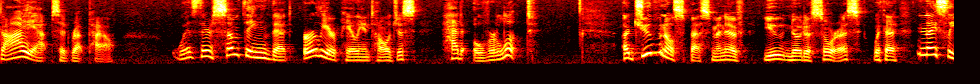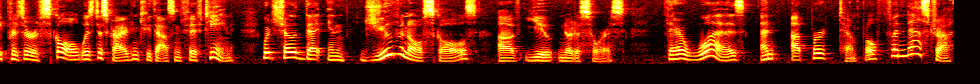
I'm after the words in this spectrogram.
diapsid reptile. Was there something that earlier paleontologists had overlooked. A juvenile specimen of Eunotosaurus with a nicely preserved skull was described in 2015, which showed that in juvenile skulls of Eunotosaurus, there was an upper temporal fenestra,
